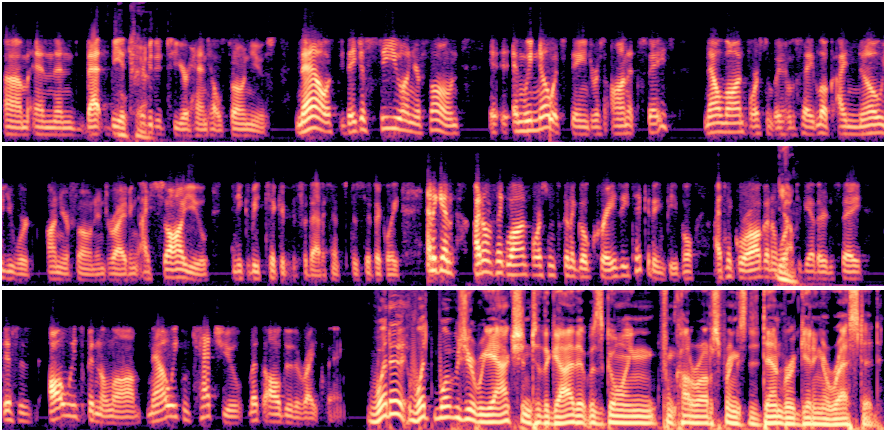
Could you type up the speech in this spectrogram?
um, and then that be attributed okay. to your handheld phone use. Now, if they just see you on your phone, and we know it's dangerous on its face, now law enforcement will be able to say, look, I know you were on your phone and driving. I saw you, and you could be ticketed for that offense specifically. And again, I don't think law enforcement's going to go crazy ticketing people. I think we're all going to work yeah. together and say, this has always been the law. Now we can catch you. Let's all do the right thing. What uh, what what was your reaction to the guy that was going from Colorado Springs to Denver getting arrested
